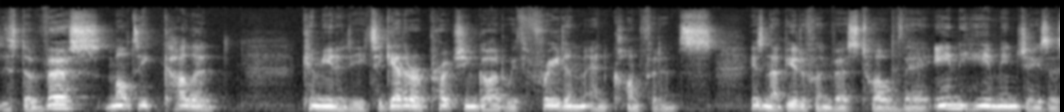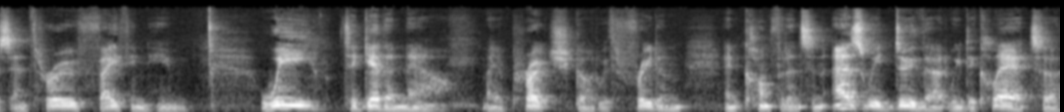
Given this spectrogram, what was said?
This diverse, multicolored community, together approaching God with freedom and confidence, Isn't that beautiful in verse 12 there? In Him, in Jesus, and through faith in Him, we together now may approach God with freedom and confidence. And as we do that, we declare to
